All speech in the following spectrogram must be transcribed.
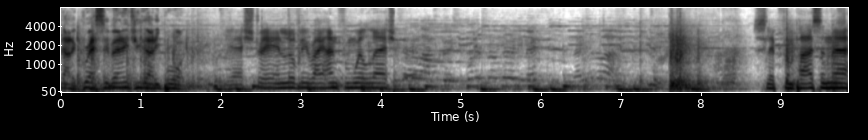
that aggressive energy that he brought. Yeah, straight in, lovely right hand from Will there. Slip from Patterson there.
